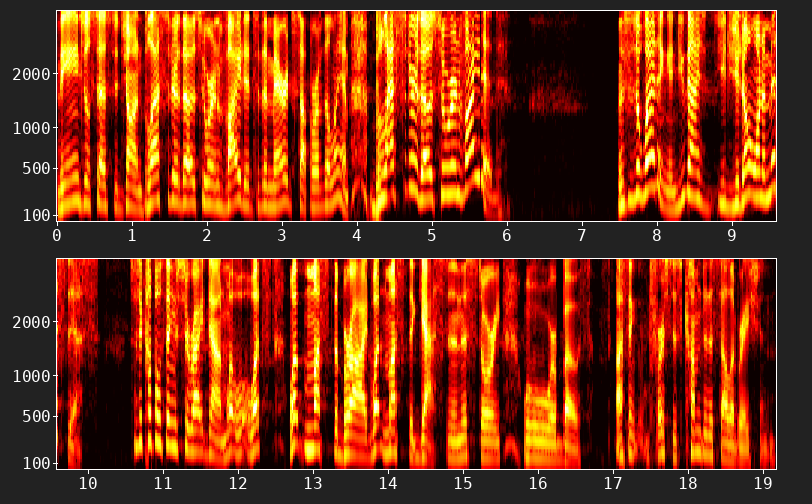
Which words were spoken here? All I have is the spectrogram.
the angel says to John, Blessed are those who are invited to the marriage supper of the Lamb. Blessed are those who are invited. This is a wedding, and you guys, you, you don't want to miss this. So there's a couple things to write down. What, what's, what must the bride? What must the guest? And in this story, we're both. I think first is come to the celebration.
